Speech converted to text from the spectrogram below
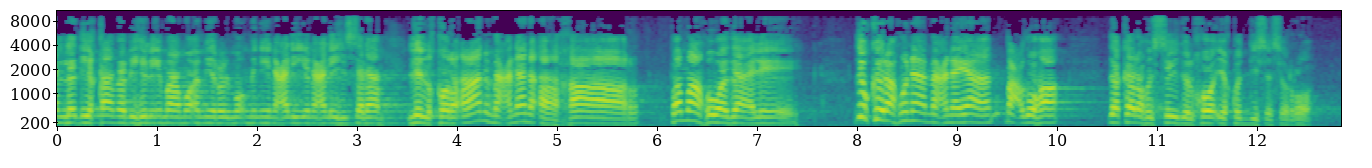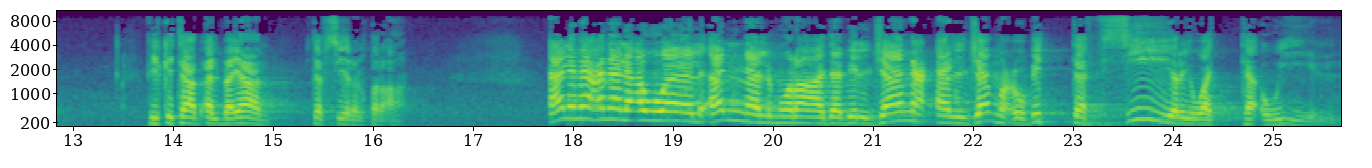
الذي قام به الإمام أمير المؤمنين علي عليه السلام للقرآن معنى آخر. فما هو ذلك؟ ذكر هنا معنيان بعضها ذكره السيد الخوئي قدس سره في كتاب البيان تفسير القرآن. المعنى الأول أن المراد بالجمع الجمع بالتفسير والتأويل.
